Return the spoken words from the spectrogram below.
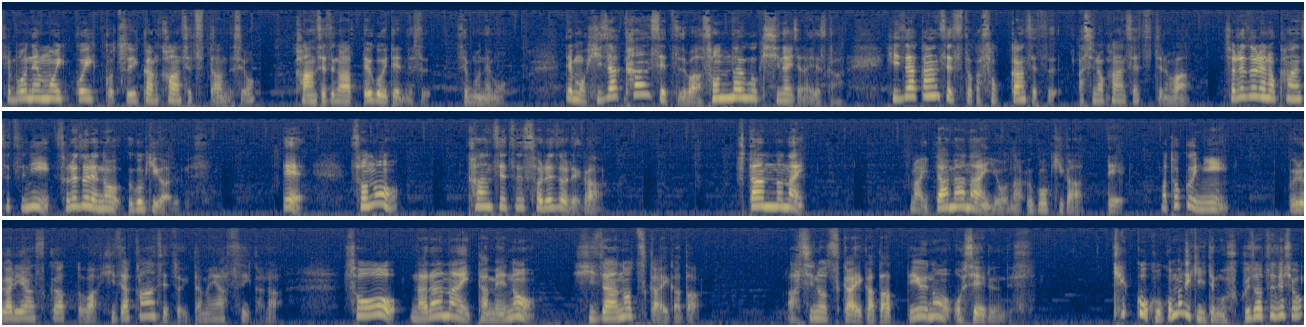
背骨も一個一個椎間関節ってあるんですよ。関節があって動いてるんです。背骨も。でも膝関節はそんな動きしないじゃないですか。膝関節とか側関節足の関節っていうのはそれぞれの関節にそれぞれの動きがあるんです。でその関節それぞれが負担のない、まあ、痛まないような動きがあって、まあ、特にブルガリアンスクワットは膝関節を痛めやすいからそうならないための膝の使い方足の使い方っていうのを教えるんです。結構ここまで聞いても複雑でしょ？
